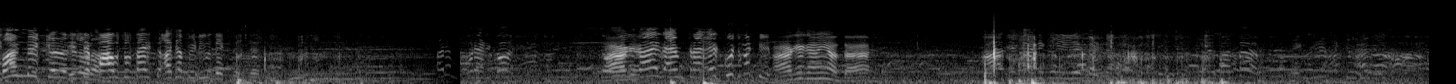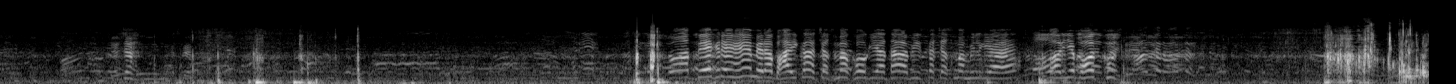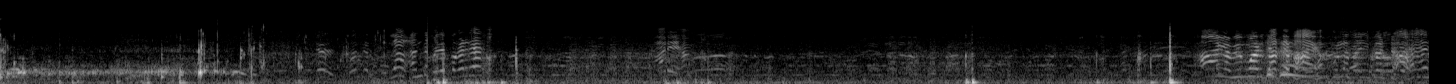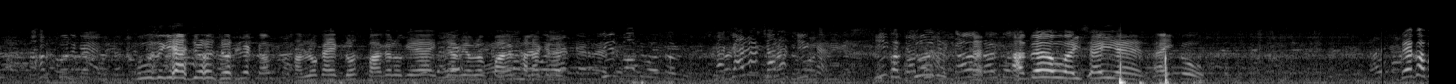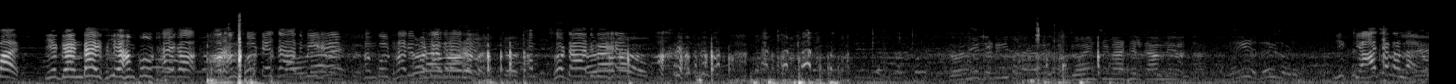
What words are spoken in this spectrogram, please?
बंद नहीं कर इससे पाउस होता है अच्छा वीडियो देख लेते हैं? तो आगे- I am try- कुछ मत टीप। आगे का नहीं आता है आगे जाने के लिए ये करना है। चल, चल। तो आप देख रहे हैं मेरा भाई का चश्मा खो गया था अभी इसका चश्मा मिल गया है और ये बहुत खुश भाई अभी मर जाते भाई हमको लगा ये गड्ढा है हम कूद गए कूद गया ज़ोर ज़ोर से कम। हम लोग का एक दोस्त पागल हो गया है इसलिए अभी हम लोग पागल खाना के लिए है है अबे वो ऐसा ही है साइको देखो भाई ये गंडा इसलिए हमको उठाएगा और हम छोटे से आदमी हैं हमको उठा के पटक रहा है हम छोटा आदमी है। में काम नहीं होता ये क्या जगह लाए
